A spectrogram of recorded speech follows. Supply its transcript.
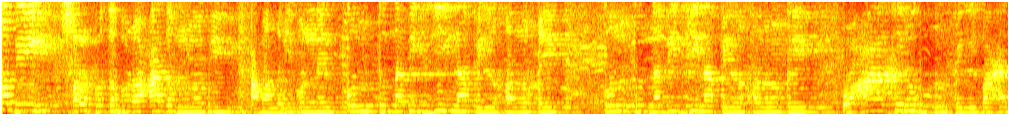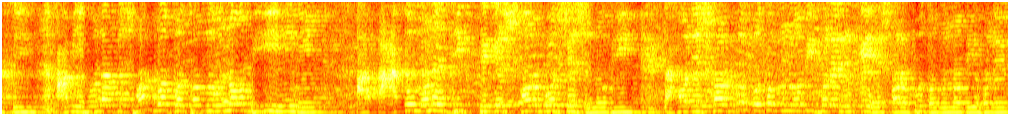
নবী, সর্বপ্রথম হলো আদম নবী। আমার নবী বললেন, কুনতু নাবিয়্যিনা ফিল খালকি, কুনতু নাবিয়্যিনা ফিল খালকি আখিরুহুম ফিল বাসি। আমি হলাম সর্বপ্রথম নবী। আর আগমনের দিক থেকে সর্বশেষ নবী, তাহলে সর্বপ্রথম নবী হলেন কে? সর্বপ্রথম নবী হলেন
